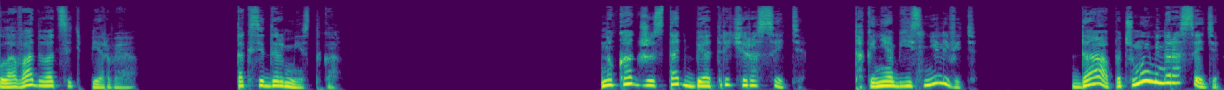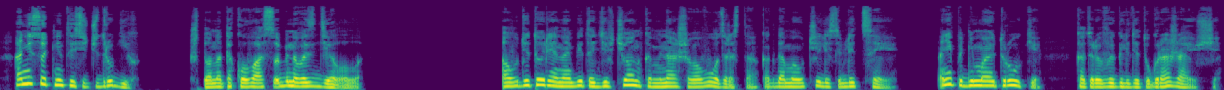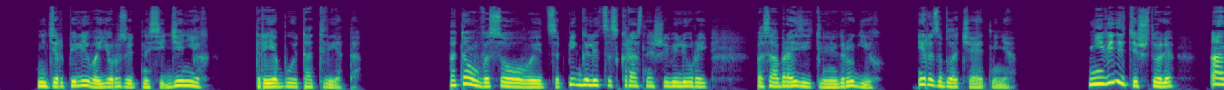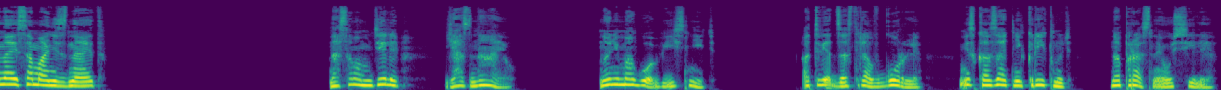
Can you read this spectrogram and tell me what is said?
Глава двадцать первая. Таксидермистка. Но как же стать Беатриче Рассетти? Так и не объяснили ведь? Да, почему именно Рассетти, а не сотни тысяч других? Что она такого особенного сделала? Аудитория набита девчонками нашего возраста, когда мы учились в лицее. Они поднимают руки, которые выглядят угрожающе, нетерпеливо ерзают на сиденьях, требуют ответа. Потом высовывается пигалица с красной шевелюрой, посообразительней других, и разоблачает меня. «Не видите, что ли? Она и сама не знает». На самом деле я знаю, но не могу объяснить. Ответ застрял в горле, не сказать, не крикнуть — напрасные усилия.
